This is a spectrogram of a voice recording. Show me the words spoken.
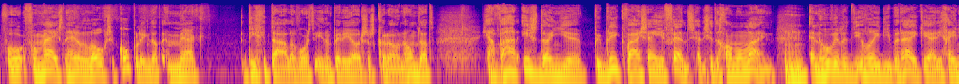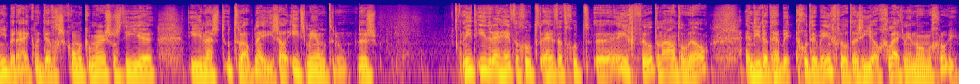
voor, voor mij is het een hele logische koppeling dat een merk digitaler wordt in een periode zoals corona. Omdat, ja, waar is dan je publiek? Waar zijn je fans? Ja, die zitten gewoon online. Mhm. En hoe, willen die, hoe wil je die bereiken? Ja, die ga je niet bereiken met 30 seconden commercials die je, die je naar ze toe trapt. Nee, je zal iets meer moeten doen. Dus niet iedereen heeft dat goed, heeft dat goed uh, ingevuld, een aantal wel. En die dat hebben, goed hebben ingevuld, daar zie je ook gelijk een enorme groei.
